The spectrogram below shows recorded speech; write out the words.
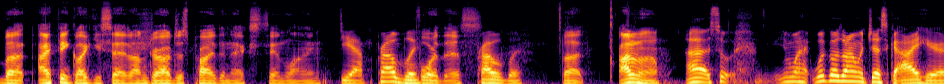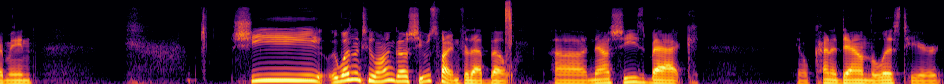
but I think, like you said, Andrade is probably the next in line Yeah, probably, for this. probably. But I don't know. Uh, so you know what? What goes on with Jessica Eye here? I mean, she it wasn't too long ago she was fighting for that belt. Uh, now she's back, you know, kind of down the list here,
